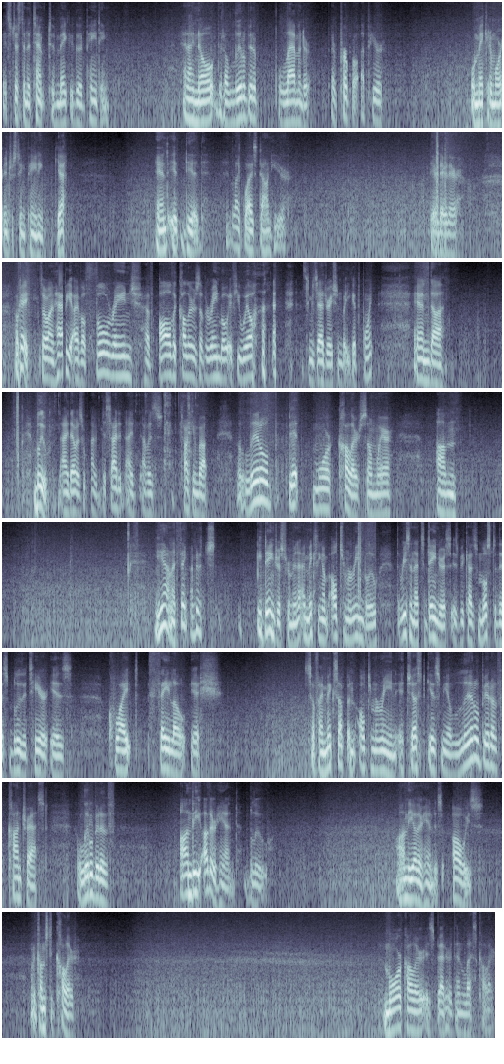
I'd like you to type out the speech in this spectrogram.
It's just an attempt to make a good painting. And I know that a little bit of lavender or purple up here will make it a more interesting painting. Yeah. And it did. And likewise down here. There, there, there. Okay, so I'm happy I have a full range of all the colors of the rainbow, if you will. it's an exaggeration, but you get the point. And uh, blue. I that was I decided I I was talking about a little bit more color somewhere. Um, yeah, and I think I'm going to be dangerous for a minute. I'm mixing up ultramarine blue. The reason that's dangerous is because most of this blue that's here is quite phthalo-ish. So if I mix up an ultramarine, it just gives me a little bit of contrast, a little bit of, on the other hand, blue. On the other hand is always, when it comes to color, more color is better than less color.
